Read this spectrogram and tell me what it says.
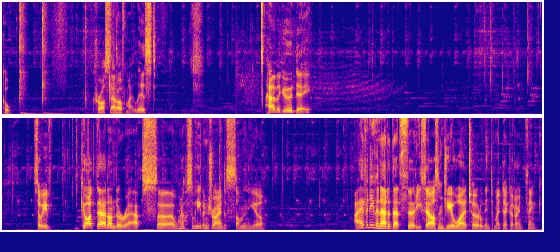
Cool. Cross that off my list. Have a good day. So we've got that under wraps. Uh, what else are we even trying to summon here? I haven't even added that 30,000 GOI turtle into my deck, I don't think.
